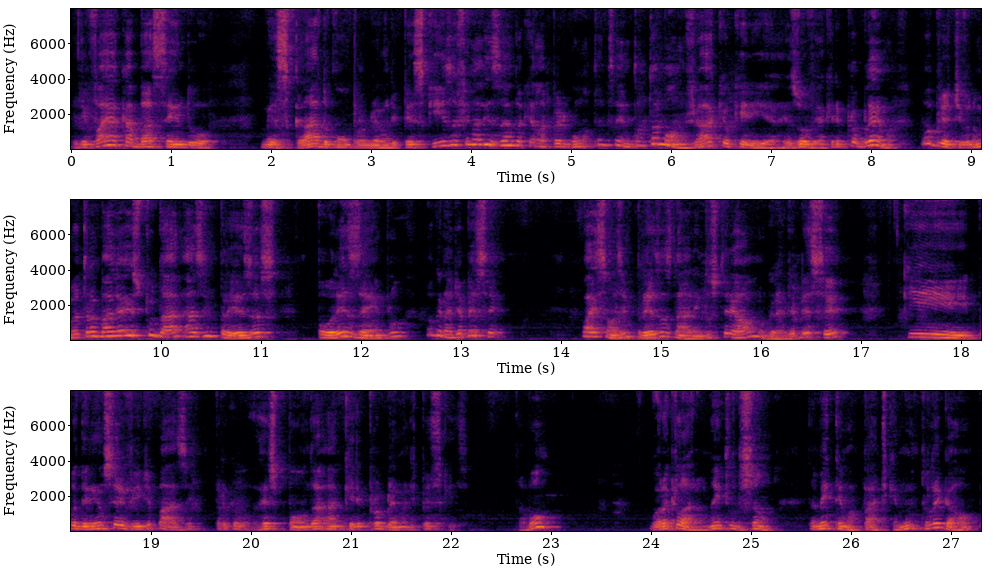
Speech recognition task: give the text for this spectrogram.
Ele vai acabar sendo mesclado com o problema de pesquisa, finalizando aquela pergunta, dizendo: então tá bom, já que eu queria resolver aquele problema, o objetivo do meu trabalho é estudar as empresas, por exemplo, no Grande ABC. Quais são as empresas na área industrial, no Grande ABC, que poderiam servir de base para que eu responda àquele problema de pesquisa. Tá bom? Agora, claro, na introdução também tem uma parte que é muito legal,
